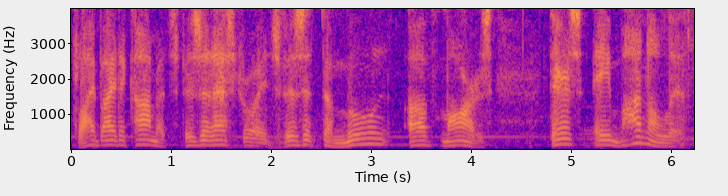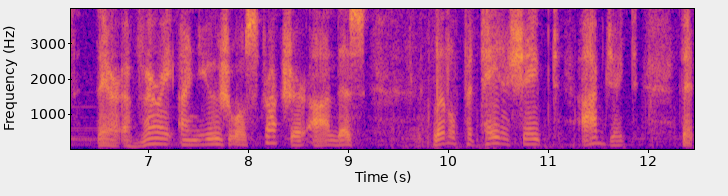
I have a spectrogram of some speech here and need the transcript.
Fly by the comets, visit asteroids, visit the moon of Mars. There's a monolith there, a very unusual structure on this little potato-shaped object that,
